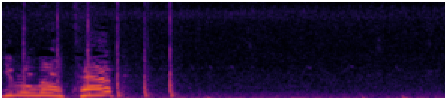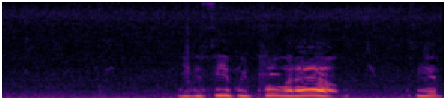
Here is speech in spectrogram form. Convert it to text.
Give it a little tap. You can see if we pull it out, see it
